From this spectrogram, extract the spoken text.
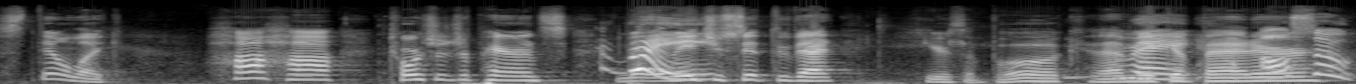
still like, ha ha, tortured your parents, ma- Right. made you sit through that. Here's a book that make it better. Also,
